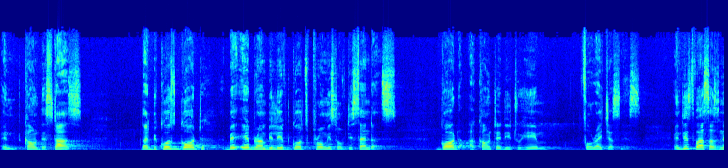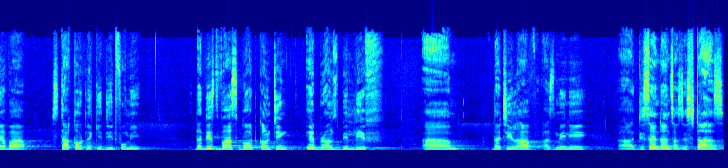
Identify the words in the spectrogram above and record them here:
and count the stars, that because God, Abraham believed God's promise of descendants, God accounted it to him for righteousness. And this verse has never stuck out like it did for me that this verse, God counting Abraham's belief um, that he'll have as many uh, descendants as the stars,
